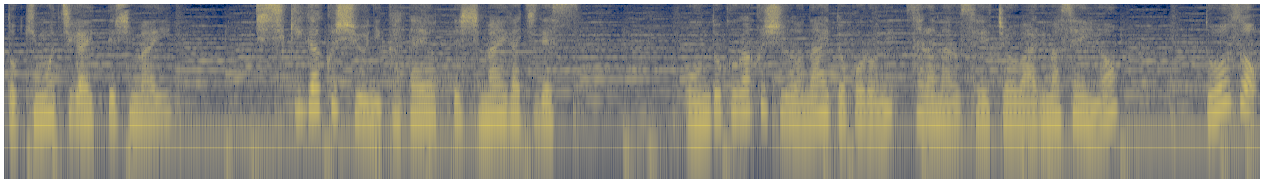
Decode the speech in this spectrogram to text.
と気持ちがいってしまい、知識学習に偏ってしまいがちです。音読学習のないところにさらなる成長はありませんよ。どうぞ、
